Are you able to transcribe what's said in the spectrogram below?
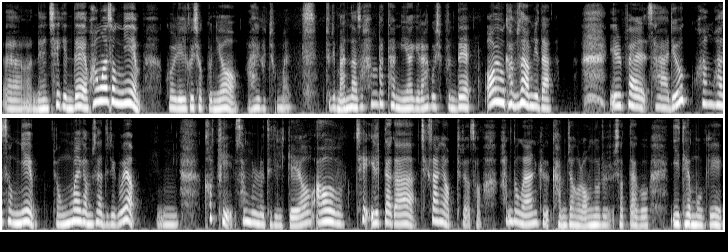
어, 낸 책인데 황화성님 그걸 읽으셨군요. 아이고 정말 둘이 만나서 한바탕 이야기를 하고 싶은데 어유 감사합니다. 1846 황화성님 정말 감사드리고요. 음, 커피 선물로 드릴게요. 아우, 책 읽다가 책상에 엎드려서 한동안 그 감정을 억누르셨다고 이 대목이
